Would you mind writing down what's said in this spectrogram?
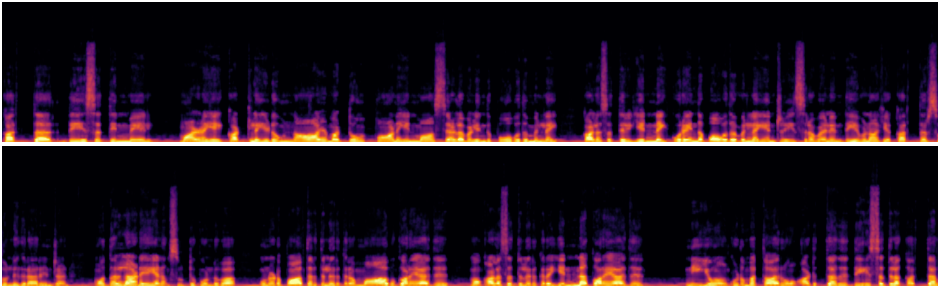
கர்த்தர் தேசத்தின் மேல் மழையை கட்டளையிடும் நாள் மட்டும் பானையின்மா செலவழிந்து செலவழிந்து போவதுமில்லை கலசத்தில் எண்ணெய் குறைந்து போவதுமில்லை என்று இஸ்ரவேலின் தேவனாகிய கர்த்தர் சொல்லுகிறார் என்றான் முதல் அடையை எனக்கு சுட்டு கொண்டு வா உன்னோட பாத்திரத்தில் இருக்கிற மாவு குறையாது உன் கலசத்தில் இருக்கிற எண்ணெய் குறையாது. நீயும் உன் குடும்பத்தாரும் அடுத்தது தேசத்துல கர்த்தர்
